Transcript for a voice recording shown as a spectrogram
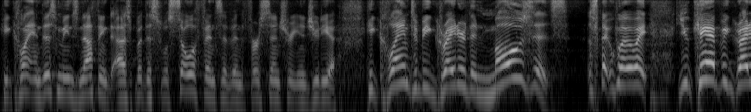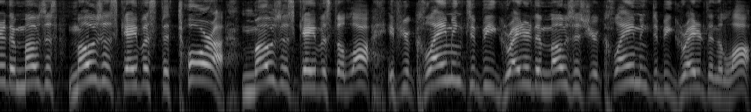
he claimed, and this means nothing to us, but this was so offensive in the first century in Judea. He claimed to be greater than Moses. It's like, wait, wait, you can't be greater than Moses. Moses gave us the Torah, Moses gave us the law. If you're claiming to be greater than Moses, you're claiming to be greater than the law.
